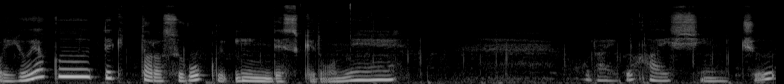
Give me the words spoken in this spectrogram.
これ予約できたらすごくいいんですけどね。ライブ配信中。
